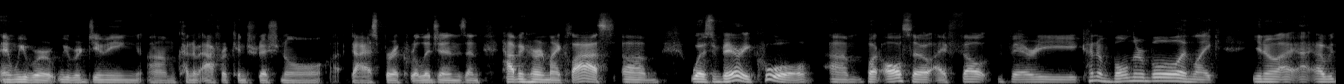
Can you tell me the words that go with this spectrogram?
and we were we were doing um, kind of African traditional uh, diasporic religions, and having her in my class um, was very cool. Um, but also, I felt very kind of vulnerable and like you know I, I was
